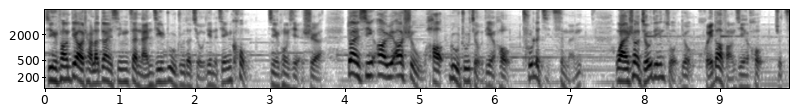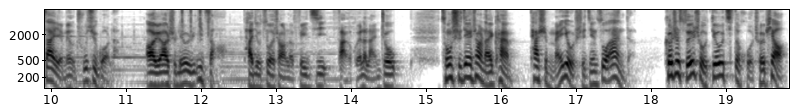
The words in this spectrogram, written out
警方调查了段鑫在南京入住的酒店的监控，监控显示，段鑫二月二十五号入住酒店后出了几次门，晚上九点左右回到房间后就再也没有出去过了。二月二十六日一早，他就坐上了飞机返回了兰州。从时间上来看，他是没有时间作案的。可是随手丢弃的火车票，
